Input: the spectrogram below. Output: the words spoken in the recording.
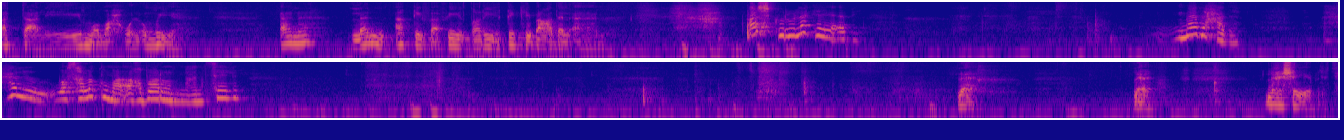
التعليم ومحو الأمية. أنا لن أقف في طريقك بعد الآن. أشكر لك يا أبي. ماذا حدث؟ هل وصلكما أخبار عن سالم؟ لا لا لا شيء يا ابنتي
